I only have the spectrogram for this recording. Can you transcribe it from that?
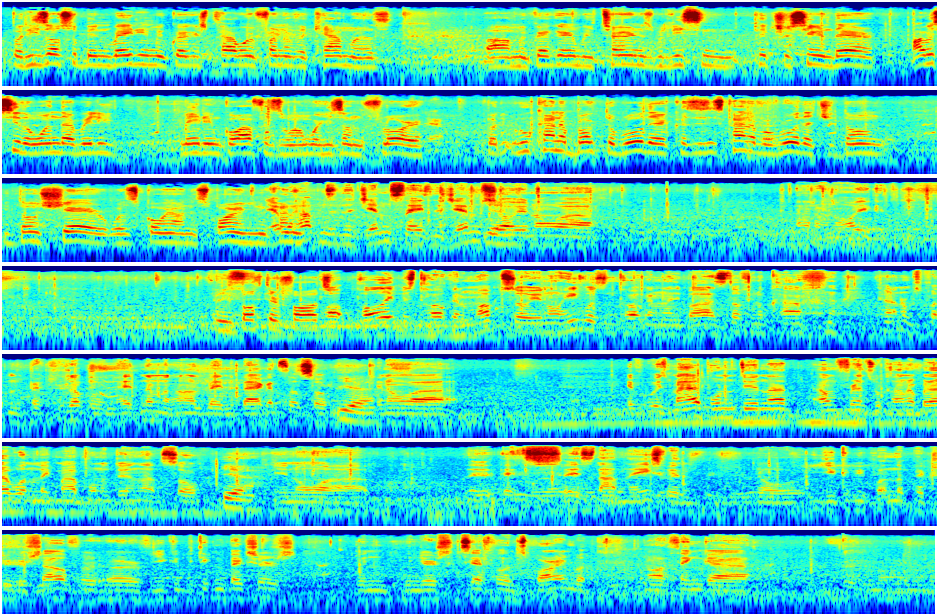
but he's also been rating McGregor's power in front of the cameras. Uh, McGregor in return is releasing pictures here and there. Obviously, the one that really made him go off is the one where he's on the floor. Yeah. But who kind of broke the rule there? Because it's kind of a rule that you don't you don't share what's going on in sparring. You Yeah, what happens in the gym stays in the gym. So you know, uh, I don't know. You could. I mean, both their faults. Pa- Paulie was talking him up, so you know he wasn't talking any bad stuff. You know, Con- Conor was putting the pictures up of him hitting him and hands behind the back and stuff. So Yeah. you know, uh, if it was my opponent doing that, I'm friends with Conor, but I wouldn't like my opponent doing that. So Yeah. you know, uh, it, it's it's not nice when you know you could be putting the pictures yourself, or, or you could be taking pictures when when you're successful in sparring. But you know, I think uh,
